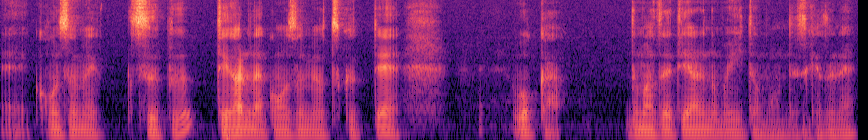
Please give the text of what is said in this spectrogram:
えー、コンソメスープ手軽なコンソメを作ってウォッカで混ぜてやるのもいいと思うんですけどね。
